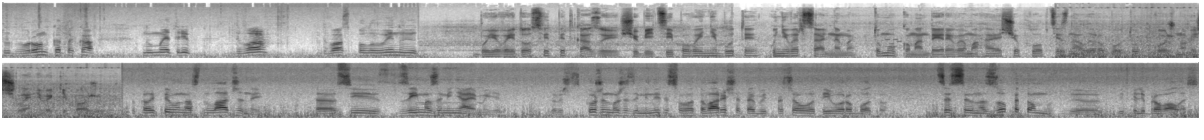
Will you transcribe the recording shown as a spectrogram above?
тут воронка така, ну метрів два, два з половиною. Бойовий досвід підказує, що бійці повинні бути універсальними. Тому командири вимагають, щоб хлопці знали роботу кожного з членів екіпажу. Колектив у нас наладжений, та всі взаємозаміняємо. Тобто кожен може замінити свого товариша та відпрацьовувати його роботу. Це все у нас з опитом е, відкалібрувалося.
